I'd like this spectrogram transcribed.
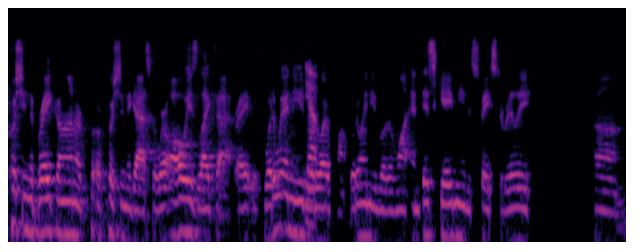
pushing the brake on or, or pushing the gas, but we're always like that, right? With what do I need? Yep. What do I want? What do I need? What do I want? And this gave me the space to really um,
